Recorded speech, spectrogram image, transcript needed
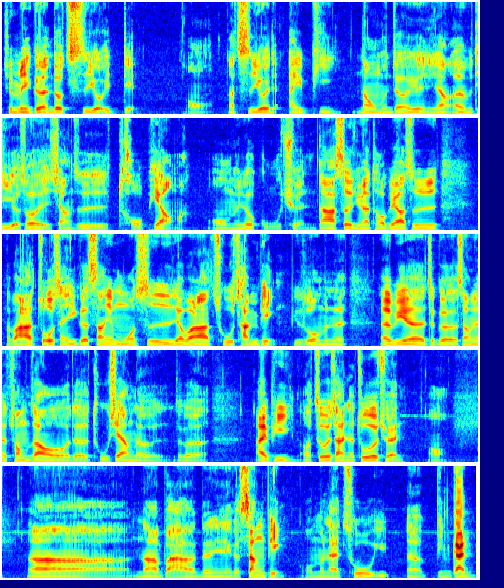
就每个人都持有一点哦，那持有一点 IP，那我们就有点像 NFT，有时候也像是投票嘛。我们有股权，大家社群来投票，是要把它做成一个商业模式？要把它出产品，比如说我们的 NFT 的这个上面创造的图像的这个 IP 哦，智慧产的著作权哦，那那把它当成一个商品，我们来出一呃饼干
